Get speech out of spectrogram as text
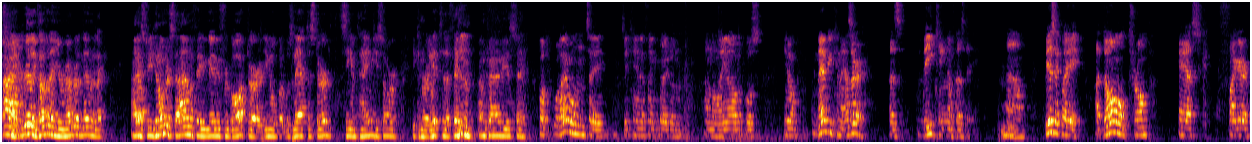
Aye, really thought it, and you remember it, and then it was like, aye, so you can understand if he maybe forgot or you know, but was left disturbed at the same time. You saw, you can relate to the feeling. I'm trying to just say. But what I wanted to, to kind of think about and on the line of it was, you know, Nebuchadnezzar is the king of his day. Mm-hmm. Um, basically, a Donald Trump esque figure,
